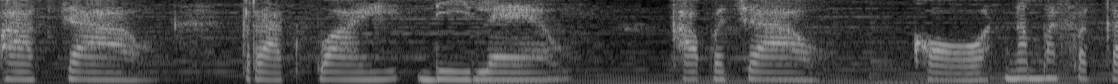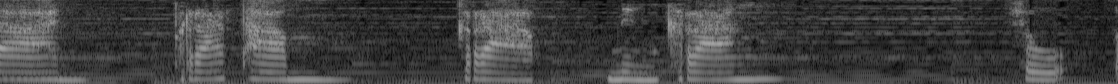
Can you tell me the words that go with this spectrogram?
ภาคเจ้า ตรัสไว้ดีแล้ว ข้าพเจ้า ขอนมัสการ พระธรรม กราบหนึ่งครั้ง สุป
